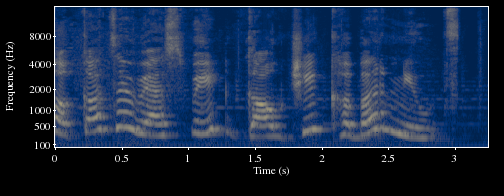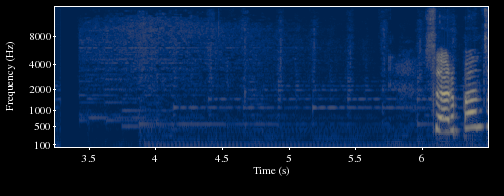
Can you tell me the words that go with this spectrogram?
हक्काचे व्यासपीठ गावची खबर न्यूज. सरपंच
